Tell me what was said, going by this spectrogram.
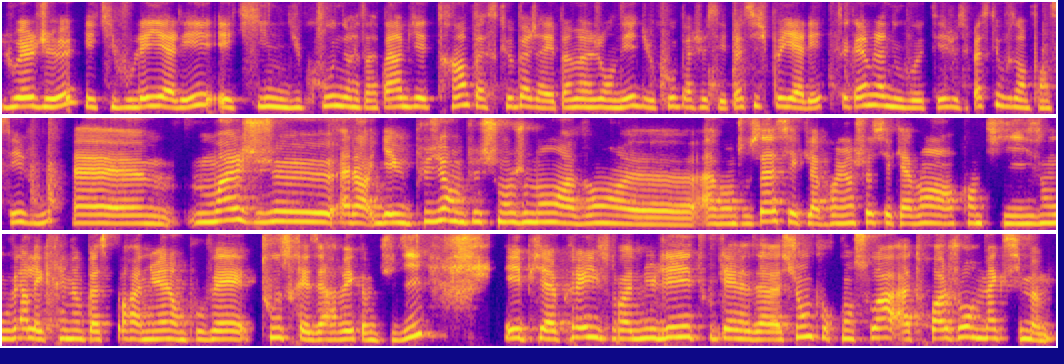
jouait le jeu et qui voulait y aller et qui du coup ne réservait pas un billet de train parce que bah, j'avais pas ma journée. Du coup, bah, je sais pas si je peux y aller. C'est quand même la nouveauté. Je sais pas ce que vous en pensez, vous. Euh, moi, je. Alors, il y a eu plusieurs en plus changements avant, euh, avant tout ça. C'est que la première chose, c'est qu'avant, quand ils ont ouvert les créneaux passeport annuels, on pouvait tous réserver, comme tu dis. Et puis après, ils ont annulé toutes les réservations pour qu'on soit à trois jours maximum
